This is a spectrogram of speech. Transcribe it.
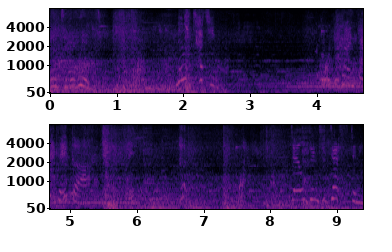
Into the wind. No touching. Time for takeoff. Delved into destiny.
